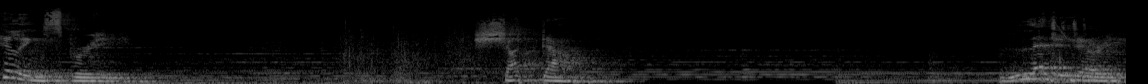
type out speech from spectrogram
Killing spree. Shut down. Legendary.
